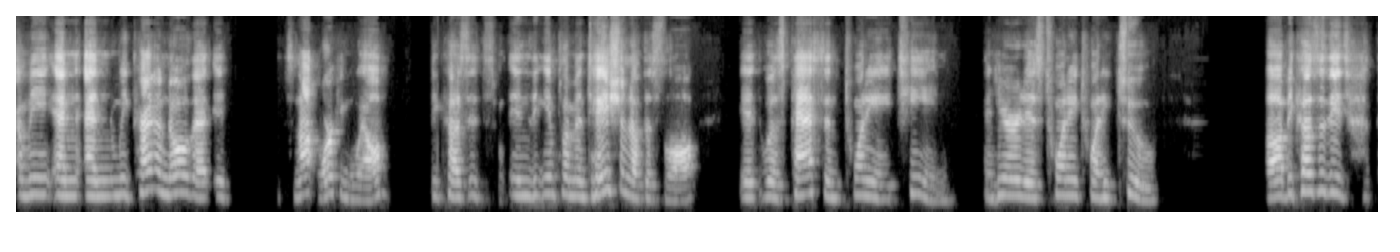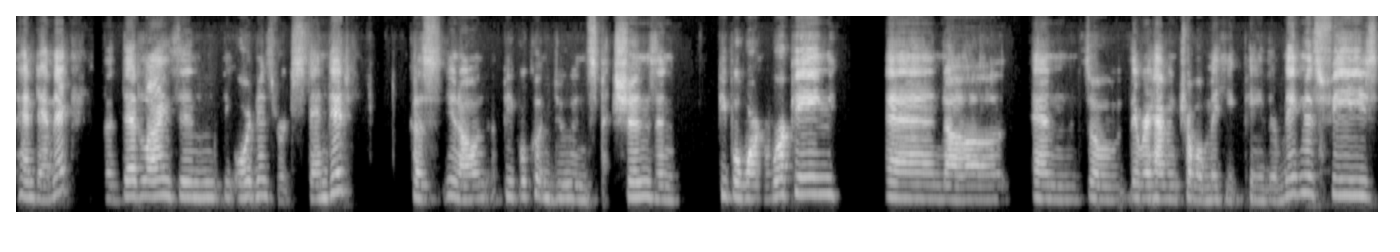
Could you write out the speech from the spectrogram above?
i mean and and we kind of know that it it's not working well because it's in the implementation of this law it was passed in 2018 and here it is 2022 uh, because of the pandemic the deadlines in the ordinance were extended because you know people couldn't do inspections and people weren't working and uh, and so they were having trouble making paying their maintenance fees.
